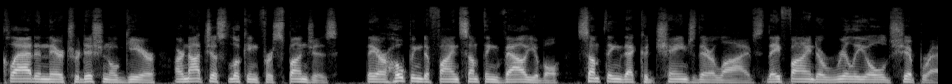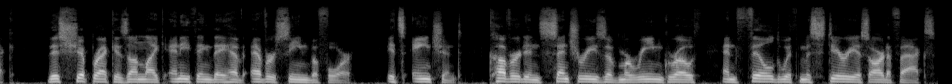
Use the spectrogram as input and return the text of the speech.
clad in their traditional gear, are not just looking for sponges, they are hoping to find something valuable, something that could change their lives. They find a really old shipwreck. This shipwreck is unlike anything they have ever seen before. It's ancient, covered in centuries of marine growth and filled with mysterious artifacts.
